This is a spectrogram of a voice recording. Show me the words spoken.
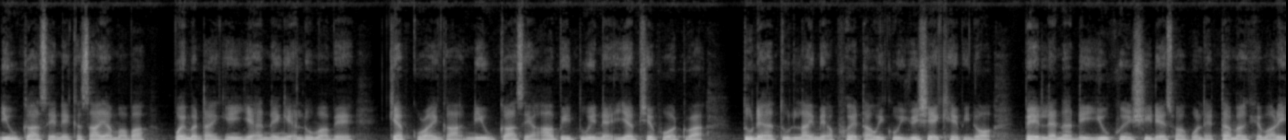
နယူးကာဆယ်နဲ့ကစားရမှာပါပွဲမတိုင်ခင်ရဲ့အနေငယ်အလိုမှာပဲ Gap Grind ကနယူးကာဆယ်အားပေးသူတွေနဲ့အရန်ဖြစ်ဖို့အတွက် သူနဲ့အတူလိုက်မဲ့အဖွဲ့တားဝီကိုရွေးချယ်ခဲ့ပြီးတော့ဘယ်လက်နက်တွေယူခွင့်ရှိတယ်ဆိုတာကိုလည်းတတ်မှတ်ခဲ့ပါရီ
